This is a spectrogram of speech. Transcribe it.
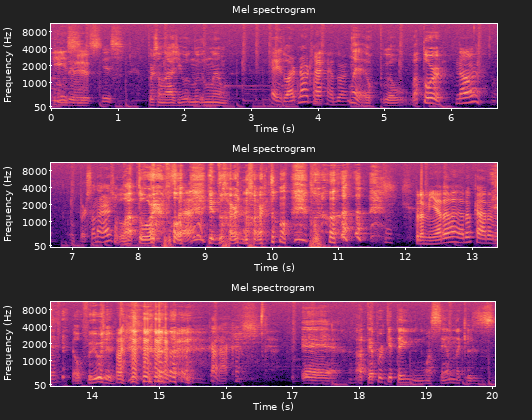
o nome Isso, dele. Isso. isso. o personagem eu não, eu não lembro É Edward Norton. É, Eduardo. é, é o, é o ator Não, o personagem. o ator pô, Sério? Edward Norton Pra mim era, era o cara, né? é o Filger Caraca. É, até porque tem uma cena né, que eles,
